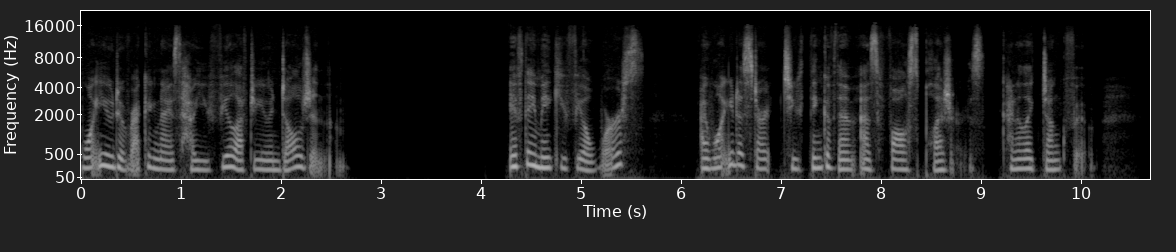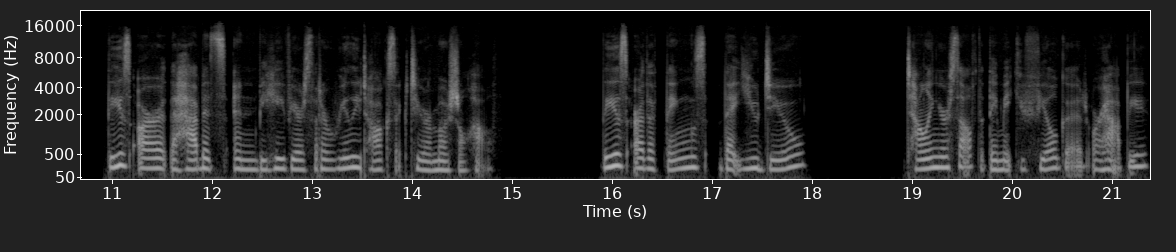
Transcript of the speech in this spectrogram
Want you to recognize how you feel after you indulge in them. If they make you feel worse, I want you to start to think of them as false pleasures, kind of like junk food. These are the habits and behaviors that are really toxic to your emotional health. These are the things that you do, telling yourself that they make you feel good or mm. happy,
